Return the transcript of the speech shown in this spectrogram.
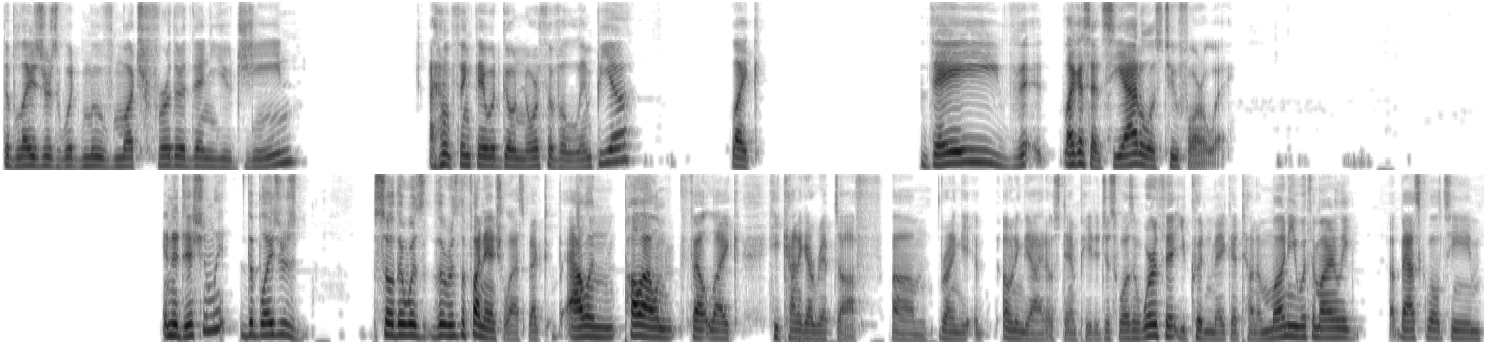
the Blazers would move much further than Eugene. I don't think they would go north of Olympia. Like they, they like I said, Seattle is too far away. And additionally, the Blazers so there was there was the financial aspect. Allen Paul Allen felt like he kind of got ripped off um, running the owning the Idaho Stampede. It just wasn't worth it. You couldn't make a ton of money with a minor league uh, basketball team.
